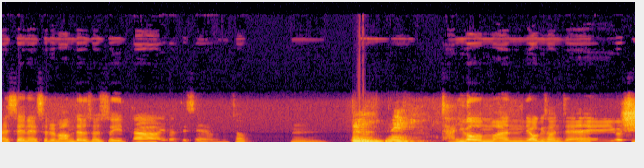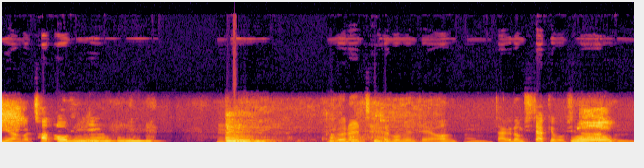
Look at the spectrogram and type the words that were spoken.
SNS를 마음대로 쓸 수 있다 이런 뜻이에요. 그렇죠? 음. 음, 네. 자, 이것만 여기서 이제 이거 중요한 거 첫 어휘 음. 이거를 잘 보면 돼요. 음, 자, 그럼 시작해 봅시다. 네. 음.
